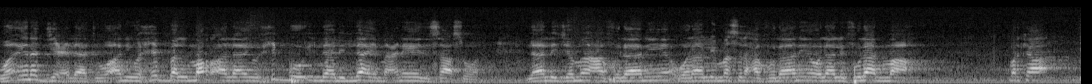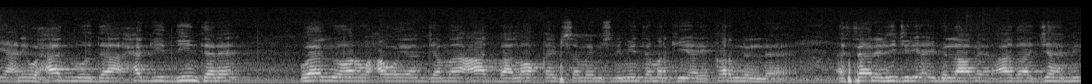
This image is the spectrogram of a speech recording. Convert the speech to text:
Waa inaad jeclaatid wa an yuxiba almar'a laa yuxibuhu ila lilahi macnaheedi saas wa laa lijamaaca fulaniya walaa limaslaxa fulaniya walaa lifulaan ma aha. Marka yani waxaad moodaa xaggii diintana waagii hore waxaa weeyaan jamaacaad baa loo qaybsamay muslimiinta markii ay qarni athani alhijri ay bilaabeen hada jahmi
